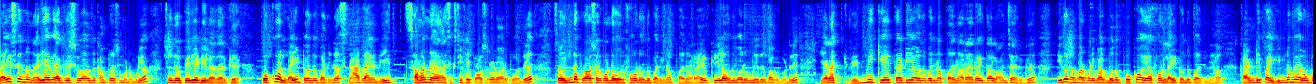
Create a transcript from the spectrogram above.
ப்ரைஸ் இன்னும் நிறையாவே அக்ரெசிவாக வந்து கம்ப்ரேஷன் பண்ண முடியும். ஸோ இது ஒரு பெரிய டீலாக தான் இருக்குது போக்கோ லைட் வந்து பார்த்தீங்கன்னா Snapdragon eight seven sixty five ப்ராசரோடு வரப்போகுது. ஸோ இந்த ப்ராசர் கொண்ட ஒரு ஃபோன் வந்து பார்த்தீங்கன்னா பதினாறாயிரம் கீழே வந்து வரும்னு எதிர்பார்க்கப்படுது. ஏன்னா ரெட்மி கே தேர்ட்டியே வந்து பார்த்தீங்கன்னா பதினாறாயிரூவாய்க்கு தான் லான்ச் ஆயிருக்கு. இதை கம்பேர் பண்ணி பார்க்கும்போது பொக்கோ ஏஃபோன் லைட் வந்து பார்த்திங்கன்னா கண்டிப்பாக இன்னுமே ரொம்ப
